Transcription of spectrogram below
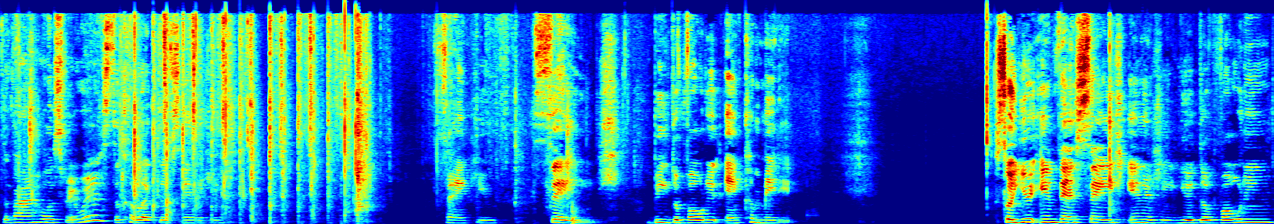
Divine Holy Spirit, where is the collective's energy? Thank you. Sage, be devoted and committed. So you're in that sage energy. You're devoting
